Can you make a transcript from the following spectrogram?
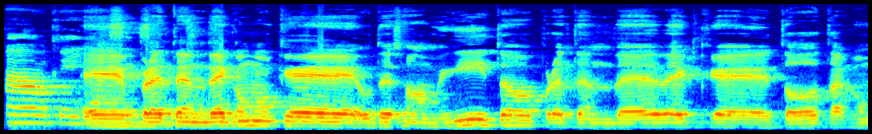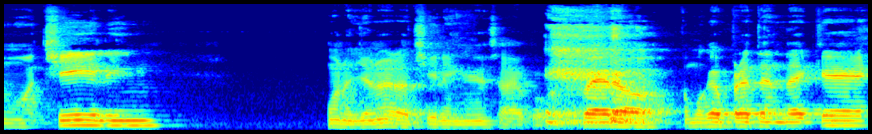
Ah, ok, ya. eh, sí, sí, pretender como que ustedes son amiguitos. Pretender de que todo está como chilling. Bueno, yo no era chilling en esa época, pero como que pretender que.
